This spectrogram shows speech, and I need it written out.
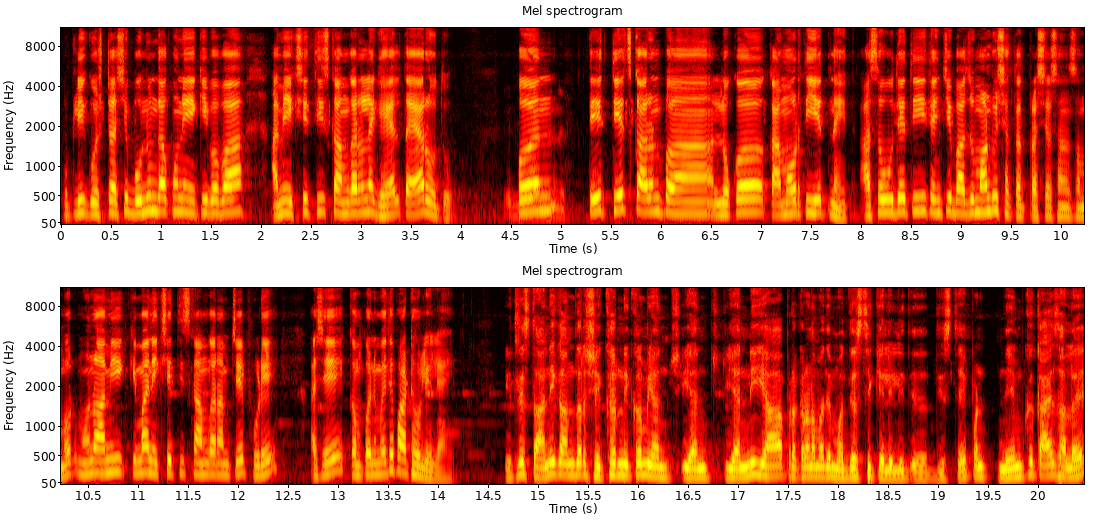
कुठली गोष्ट अशी बोलून दाखवू नये की बाबा आम्ही एकशे तीस कामगारांना घ्यायला तयार होतो. पण ते तेच कारण प लोक कामावरती येत नाहीत. असं उद्या ती त्यांची बाजू मांडू शकतात प्रशासनासमोर. म्हणून आम्ही किमान एकशे तीस कामगार आमचे पुढे असे कंपनीमध्ये पाठवलेले आहेत. इथले स्थानिक आमदार शेखर निकम यां- यांनी या प्रकरणामध्ये मध्यस्थी केलेली दिसते. पण नेमकं काय झालं आहे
